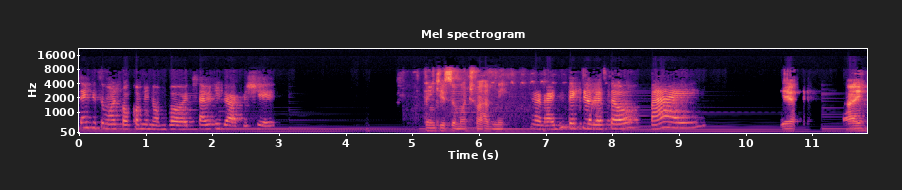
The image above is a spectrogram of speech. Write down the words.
Thank you so much for coming on board. I really do appreciate. thank you so much for having me All right, you take care of yourself. Bye. yeah bye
